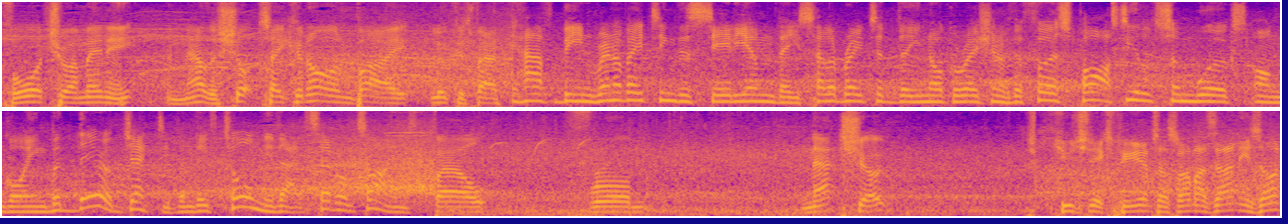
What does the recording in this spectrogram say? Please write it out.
for Chouameni, and now the shot taken on by Lucas Vaz. They have been renovating the stadium. They celebrated the inauguration of the first part. Still some works ongoing, but their objective, and they've told me that several times, Foul from Nacho. Hugely experienced as Ramazan is on.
